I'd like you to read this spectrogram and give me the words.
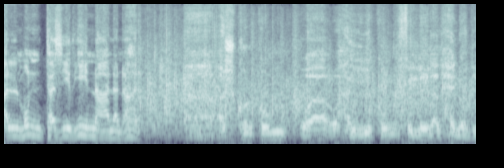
المنتظرين على نار أشكركم وأحييكم في الليلة الحلوة دي.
